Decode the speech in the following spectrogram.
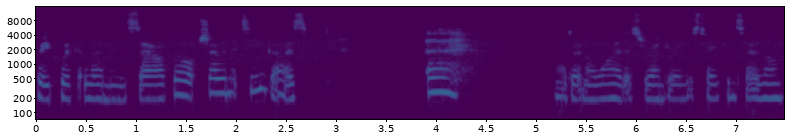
pretty quick at learning, so I thought showing it to you guys. Uh, I don't know why this rendering is taking so long.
